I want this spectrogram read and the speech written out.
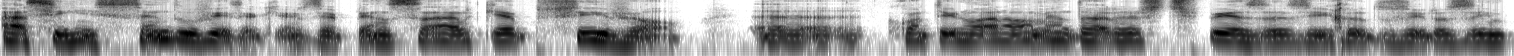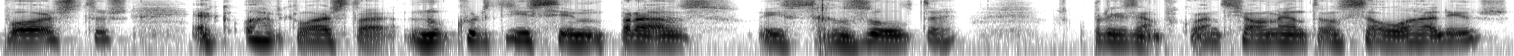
Ah, sim, sem dúvida. Quer dizer, pensar que é possível uh, continuar a aumentar as despesas e reduzir os impostos, é claro que lá está, no curtíssimo prazo isso resulta. Por exemplo, quando se aumentam salários,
